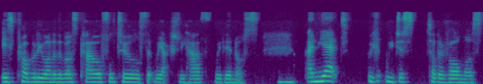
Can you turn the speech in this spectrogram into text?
is probably one of the most powerful tools that we actually have within us. Mm-hmm. And yet we, we just sort of almost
